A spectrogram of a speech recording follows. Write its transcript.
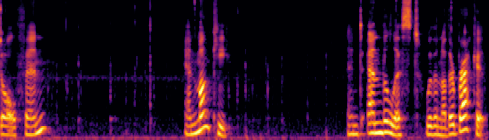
dolphin, and monkey. And end the list with another bracket.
